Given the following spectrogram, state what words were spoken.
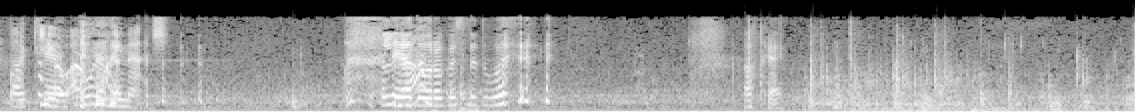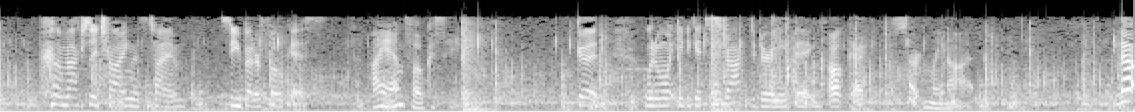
fuck Okay. you. I want a rematch. Le Yeah. adoro queste due. ok. I'm actually trying this time, so you better focus. I am focusing. Good. Wouldn't want you to get distracted or anything. Ok. Certainly not. No.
